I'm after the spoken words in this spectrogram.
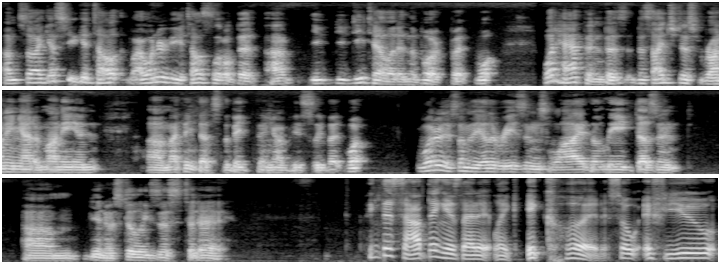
Um, so I guess you could tell, I wonder if you could tell us a little bit, uh, you, you detail it in the book, but what, what happened besides just running out of money? And um, I think that's the big thing, obviously. But what what are some of the other reasons why the league doesn't, um, you know, still exist today? I think the sad thing is that it like it could. So if you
